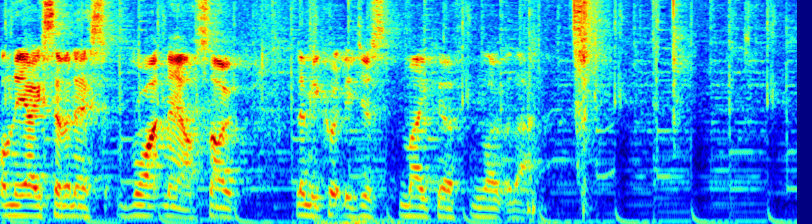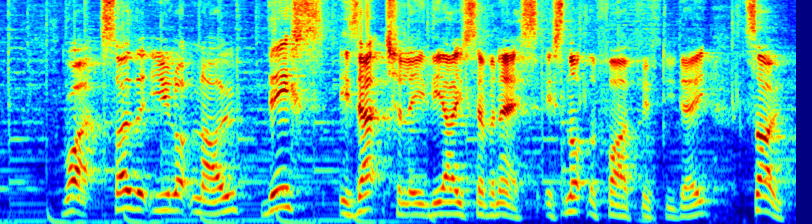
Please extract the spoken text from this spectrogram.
on the A7S right now so let me quickly just make a note of that Right, so that you lot know, this is actually the A7S. It's not the 550D. So,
